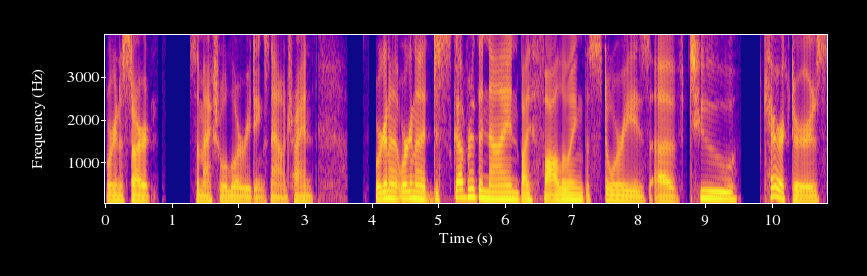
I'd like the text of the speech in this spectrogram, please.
we're going to start some actual lore readings now and try and we're going to we're going to discover the 9 by following the stories of two characters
